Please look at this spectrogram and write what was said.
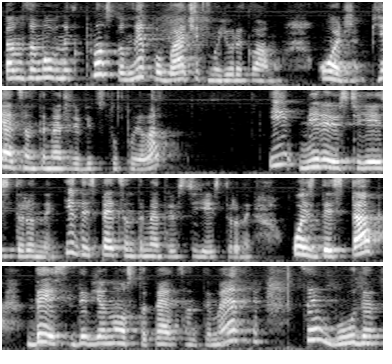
Там замовник просто не побачить мою рекламу. Отже, 5 см відступила. І міряю з цієї сторони. І десь 5 см з цієї сторони. Ось десь так, десь 95 см це буде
